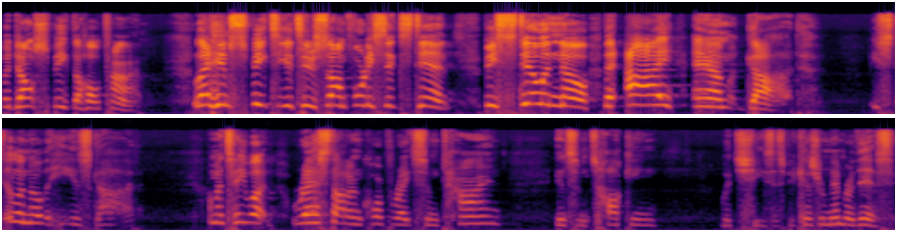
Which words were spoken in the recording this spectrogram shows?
but don't speak the whole time. Let him speak to you too. Psalm 46:10. Be still and know that I am God. Be still and know that he is God. I'm going to tell you what, rest ought to incorporate some time and some talking with Jesus. Because remember this,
